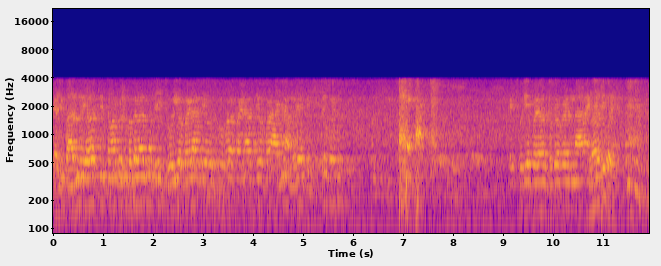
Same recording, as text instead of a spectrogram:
કશું બહારનું વ્યવસ્થિત તમારે કશું બગડવાનું નથી. છોડીઓ પરિણામ દેવો છોકરા પરિણામ દેવો પણ આજ્ઞા મળે છે. છોડીઓ પરિણામ છોકરો પરિણામ ના ના નથી પડે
